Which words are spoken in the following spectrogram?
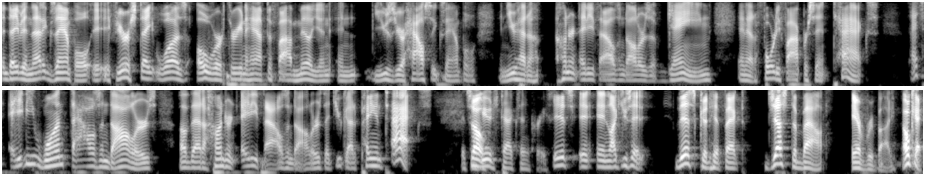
And David, in that example, if your estate was over three and a half to five million, and use your house example, and you had a hundred eighty thousand dollars of gain and at a forty five percent tax, that's eighty one thousand dollars of that one hundred eighty thousand dollars that you got to pay in tax. It's so a huge tax increase. It's and like you said, this could affect just about everybody. Okay.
